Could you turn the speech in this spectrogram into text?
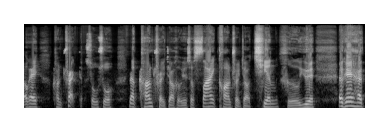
OK，contract 收缩，那 contract 叫合约，so sign contract 叫签合约。OK，have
